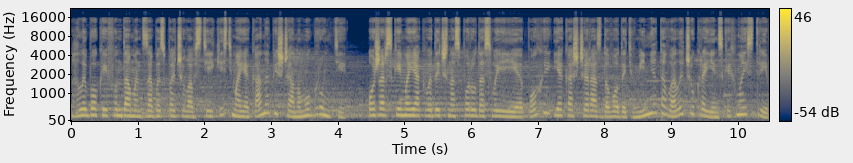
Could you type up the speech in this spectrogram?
Глибокий фундамент забезпечував стійкість маяка на піщаному ґрунті. Ожарський маяк ведична споруда своєї епохи, яка ще раз доводить вміння та велич українських майстрів.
